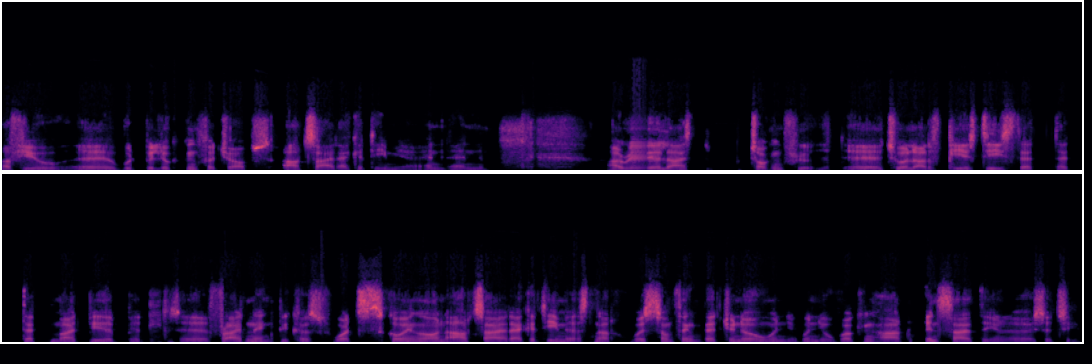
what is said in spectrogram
of you uh, would be looking for jobs outside academia. And, and I realized talking through, uh, to a lot of PhDs that, that that might be a bit uh, frightening because what's going on outside academia is not always something that you know when you when you're working hard inside the university.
